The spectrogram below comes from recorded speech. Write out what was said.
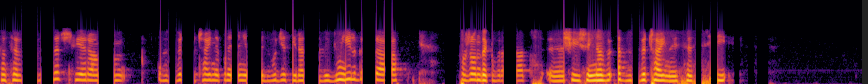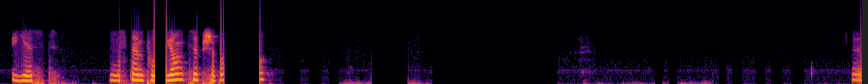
Państwa serdecznie. Otwieram zwyczajne posiedzenie 20 Rady Gminy Wilga. Porządek obrad e, dzisiejszej nadzwyczajnej sesji jest następujący. E,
